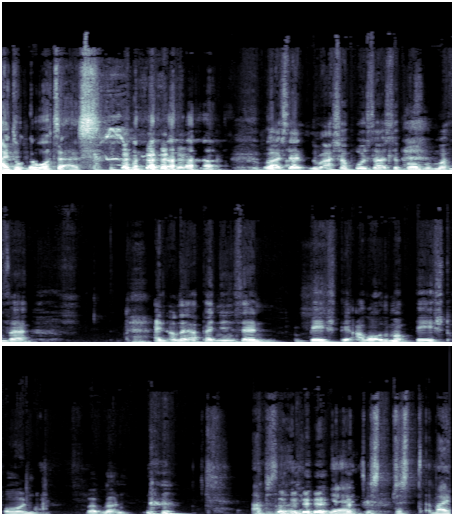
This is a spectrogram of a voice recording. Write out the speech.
I don't know what it is. well, that's I suppose that's the problem with the internet opinions. Then based, a lot of them are based on well, nothing. Absolutely, yeah. Just just my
